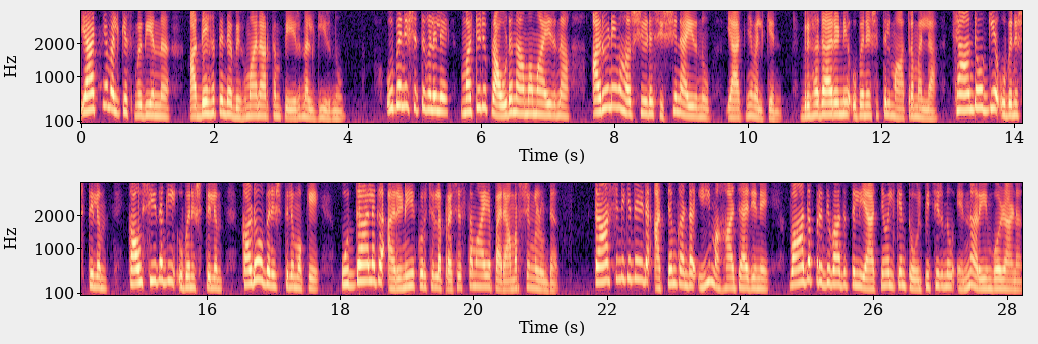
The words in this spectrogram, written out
യാജ്ഞവൽക്യ സ്മൃതിയെന്ന് അദ്ദേഹത്തിന്റെ ബഹുമാനാർത്ഥം പേര് നൽകിയിരുന്നു. ഉപനിഷത്തുകളിലെ മറ്റൊരു പ്രൗഢനാമമായിരുന്ന അരുണി മഹർഷിയുടെ ശിഷ്യനായിരുന്നു യാജ്ഞവൽക്യൻ. ബൃഹദാരണ്യ ഉപനിഷത്തിൽ മാത്രമല്ല ചാന്തോഗ്യ ഉപനിഷത്തിലും കൗശീതകി ഉപനിഷത്തിലും കടോപനിഷത്തിലുമൊക്കെ ഉദ്ദാലക അരുണിയെക്കുറിച്ചുള്ള പ്രശസ്തമായ പരാമർശങ്ങളുണ്ട്. ദാർശനികതയുടെ അറ്റം കണ്ട ഈ മഹാചാര്യനെ വാദപ്രതിവാദത്തിൽ യാജ്ഞവൽക്കൻ തോൽപ്പിച്ചിരുന്നു എന്നറിയുമ്പോഴാണ്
